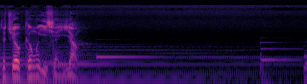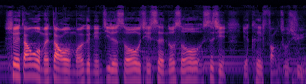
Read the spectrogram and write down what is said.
这就跟我以前一样。所以当我们到某一个年纪的时候，其实很多时候事情也可以放出去，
